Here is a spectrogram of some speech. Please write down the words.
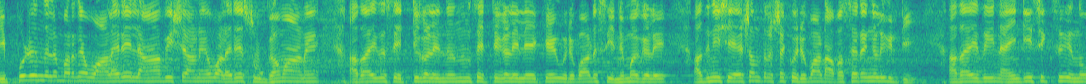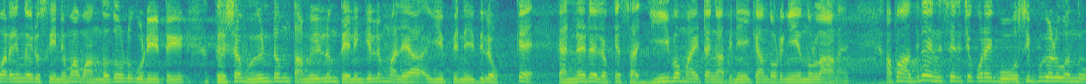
ഇപ്പോഴും എന്നെല്ലാം പറഞ്ഞാൽ വളരെ ലാവിഷാണ് വളരെ സുഖമാണ്. അതായത് സെറ്റുകളിൽ നിന്നും സെറ്റുകളിലേക്ക് ഒരുപാട് സിനിമകൾ അതിനുശേഷം തൃഷയ്ക്ക് ഒരുപാട് അവസരങ്ങൾ കിട്ടി. അതായത് നയന്റി സിക്സ് എന്ന് പറയുന്ന ഒരു സിനിമ വന്നതോട് കൂടിയിട്ട് തൃഷ വീണ്ടും തമിഴിലും തെലുങ്കിലും മലയാള ഈ പിന്നെ ഇതിലൊക്കെ കന്നഡയിലൊക്കെ സജീവമായിട്ട് അങ്ങ് അഭിനയിക്കാൻ തുടങ്ങി എന്നുള്ളതാണ്. അപ്പോൾ അതിനനുസരിച്ച് കുറേ ഗോസിപ്പുകൾ വന്നു.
